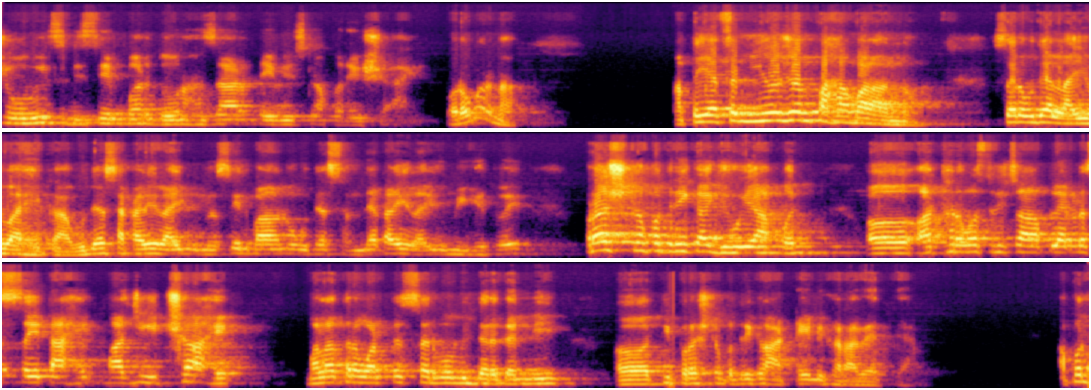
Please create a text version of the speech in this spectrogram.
चोवीस डिसेंबर दोन हजार तेवीस ला परीक्षा आहे. बरोबर ना? आता याचं नियोजन पहा बाळांनो. सर उद्या लाईव्ह आहे का? उद्या सकाळी लाईव्ह नसेल बाळांनो उद्या संध्याकाळी लाईव्ह मी घेतोय. प्रश्नपत्रिका घेऊया आपण. अथर्वस्त्रीचा आपल्याकडे सेट आहे माझी इच्छा आहे. मला तर वाटतं सर्व विद्यार्थ्यांनी ती प्रश्नपत्रिका अटेंड कराव्यात त्या. आपण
